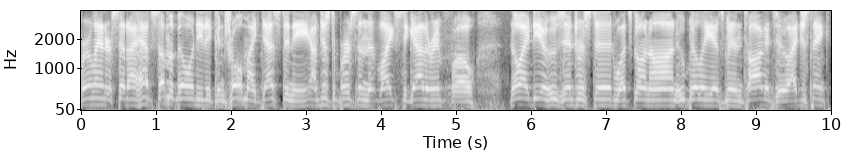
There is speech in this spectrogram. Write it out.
Verlander said, I have some ability to control my destiny. I'm just a person that likes to gather info. No idea who's interested, what's going on, who Billy has been talking to. I just think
